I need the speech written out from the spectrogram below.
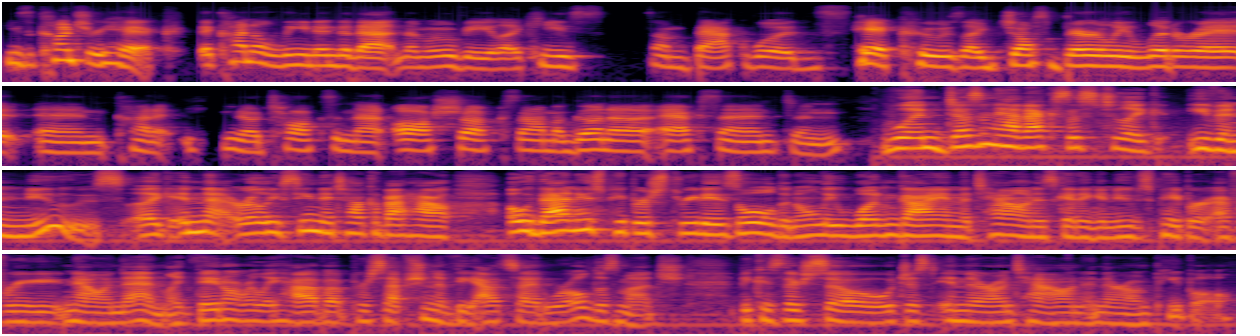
he's a country hick. They kind of lean into that in the movie. Like he's some backwoods hick who's like just barely literate and kind of you know talks in that aw shucks I'm a gonna accent and Well, and doesn't have access to like even news. Like in that early scene, they talk about how, oh, that newspaper's three days old and only one guy in the town is getting a newspaper every now and then. Like they don't really have a perception of the outside world as much because they're so just in their own town and their own people.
